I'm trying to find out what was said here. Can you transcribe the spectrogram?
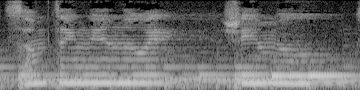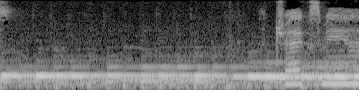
Something in the way she moves me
